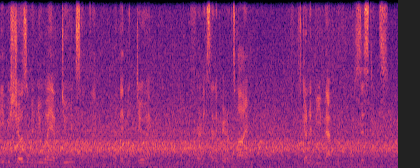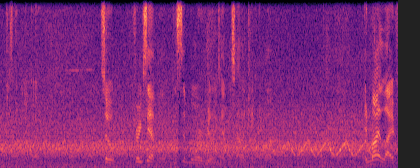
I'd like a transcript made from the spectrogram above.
maybe shows them a new way of doing something that they've been doing for an extended period of time, it's gonna be met with resistance, which is the ego. So, for example, this is a more real example, it's not like kicking. In my life,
